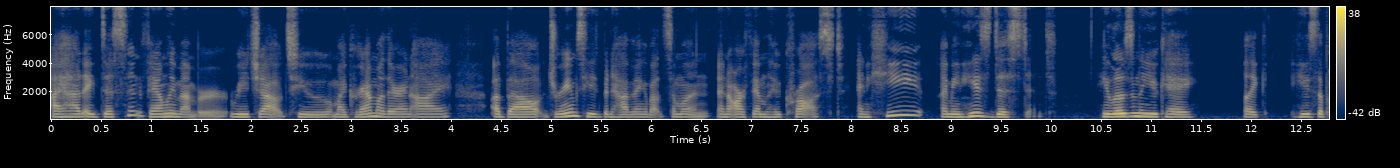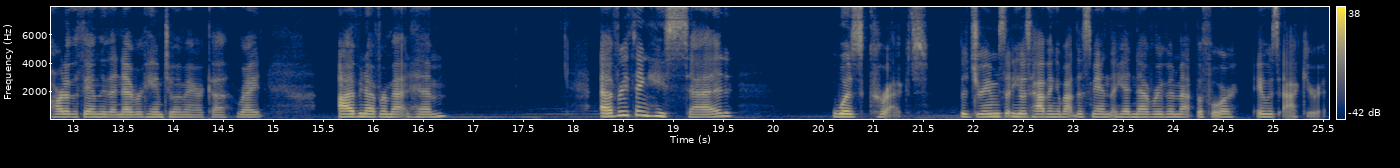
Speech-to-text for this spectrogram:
I had a distant family member reach out to my grandmother and I about dreams he'd been having about someone in our family who crossed. And he, I mean, he's distant. He lives in the UK. Like, he's the part of the family that never came to America, right? I've never met him. Everything he said was correct. The dreams that he was having about this man that he had never even met before, it was accurate.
